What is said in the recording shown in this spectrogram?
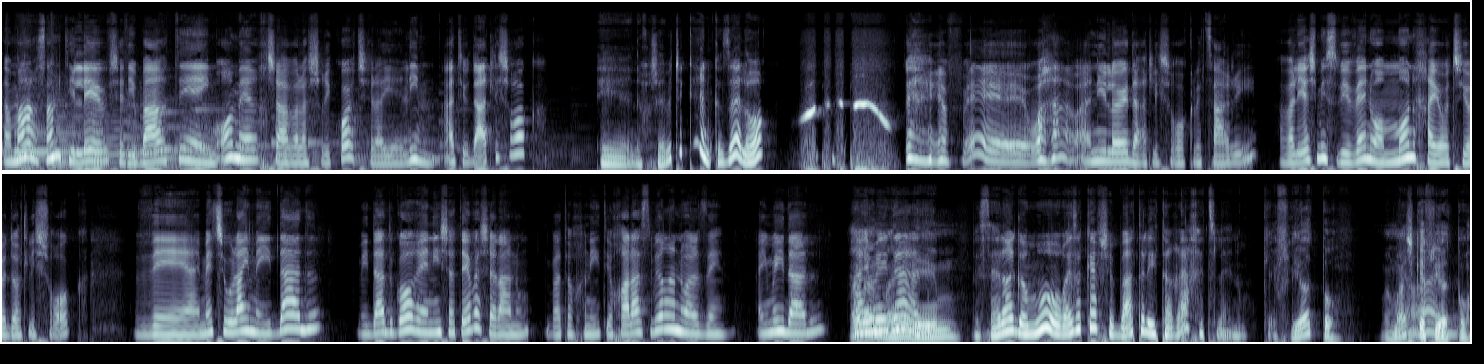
תמר, שמתי לב שדיברת אה, עם עומר עכשיו על השריקות של היעלים. את יודעת לשרוק? אה, אני חושבת שכן, כזה, לא? יפה, וואו, אני לא יודעת לשרוק לצערי, אבל יש מסביבנו המון חיות שיודעות לשרוק, והאמת שאולי מידד, מידד גורן, איש הטבע שלנו בתוכנית, יוכל להסביר לנו על זה. היי מידד. היי מידד. בסדר גמור, איזה כיף שבאת להתארח אצלנו. כיף להיות פה, ממש. כיף להיות פה.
